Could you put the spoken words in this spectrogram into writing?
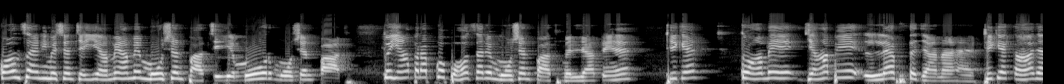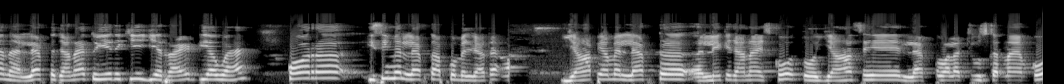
कौन सा एनिमेशन चाहिए? हमें हमें मोशन पाथ चाहिए मोर मोशन पाथ तो यहाँ पर आपको बहुत सारे मोशन पाथ मिल जाते हैं, ठीक है? तो हमें यहाँ पे लेफ़्ट जाना है, ठीक है? कहाँ जाना है? लेफ़्ट जाना है तो ये देखिए, ये राइट दिया हुआ है, और इसी में लेफ़्ट आपको मिल जाता है। यहाँ पे हमें लेफ़्ट लेके जाना है इसको तो यहाँ से लेफ़्ट वाला चूज़ करना है हमको।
